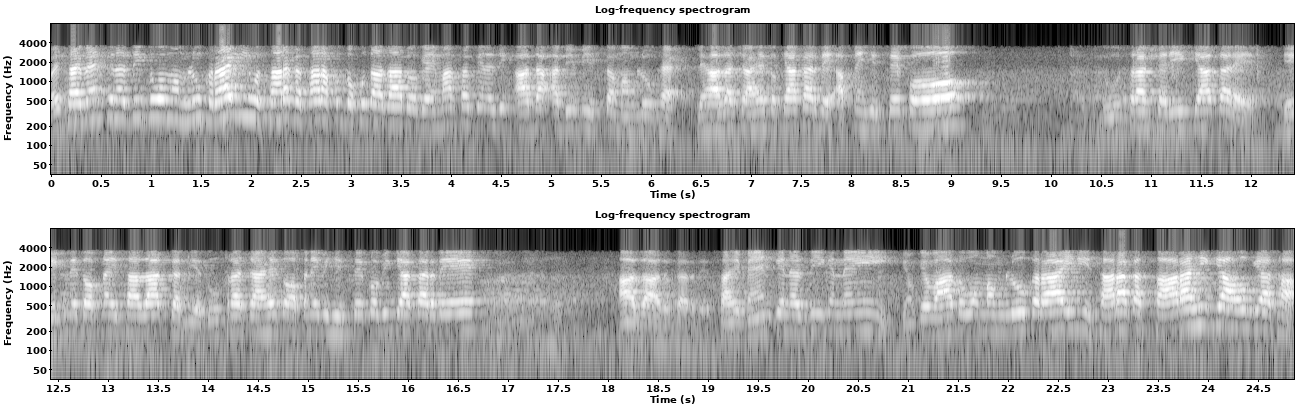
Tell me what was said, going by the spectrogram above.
بھائی صاحب کے نزدیک تو وہ مملوک رائے نہیں، وہ سارا کا سارا خود بخود آزاد ہو گیا۔ امام صاحب کے نزدیک آدھا ابھی بھی اس کا مملوک ہے۔ لہذا چاہے تو کیا کر دے، اپنے حصے کو دوسرا شریک کیا کرے؟ ایک نے تو اپنا حصہ آزاد کر دیا، دوسرا چاہے تو اپنے بھی حصے کو بھی کیا کر دے؟ آزاد کر دے۔ صاحبین کے نزدیک نہیں، کیونکہ وہاں تو وہ مملوک رہا ہی نہیں، سارا کا سارا ہی کیا ہو گیا تھا۔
